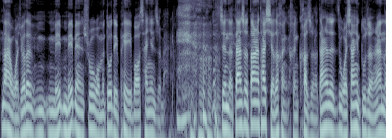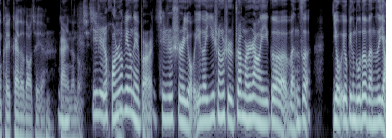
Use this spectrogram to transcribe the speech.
那我觉得嗯每每本书我们都得配一包餐巾纸买，真的。但是当然他写的很很克制了，但是我相信读者仍然能可以 get 到这些嗯感人的东西。其实黄热病那本其实是有一个医生是专门让一个蚊子有有病毒的蚊子咬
